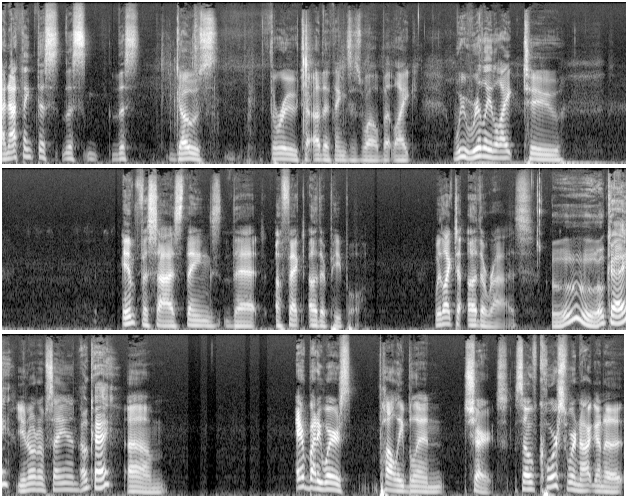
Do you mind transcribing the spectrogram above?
and I think this this this goes through to other things as well. But like, we really like to emphasize things that affect other people. We like to otherize. Ooh, okay, You know what I'm saying? okay. um, everybody wears poly blend shirts, so of course we're not gonna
